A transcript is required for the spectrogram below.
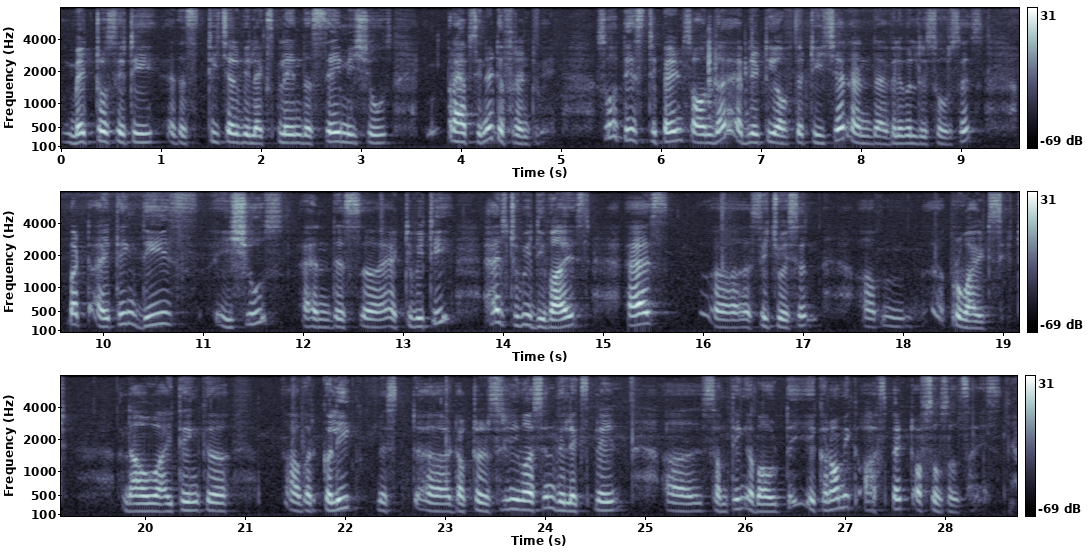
metro city, the teacher will explain the same issues, perhaps in a different way. So this depends on the ability of the teacher and the available resources. But I think these issues and this uh, activity has to be devised as uh, situation um, provides it. Now I think uh, our colleague, Mr. Uh, Dr. Srinivasan will explain uh, something about the economic aspect of social science. Yeah.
